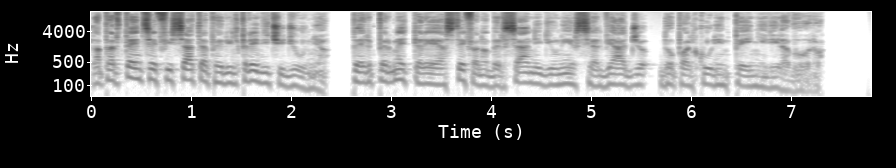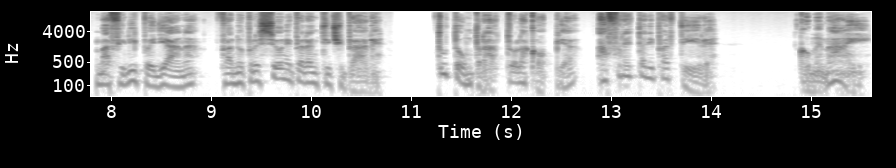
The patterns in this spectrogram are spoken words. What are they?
La partenza è fissata per il 13 giugno, per permettere a Stefano Bersani di unirsi al viaggio dopo alcuni impegni di lavoro ma Filippo e Diana fanno pressioni per anticipare. Tutto a un tratto la coppia ha fretta di partire. Come mai?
